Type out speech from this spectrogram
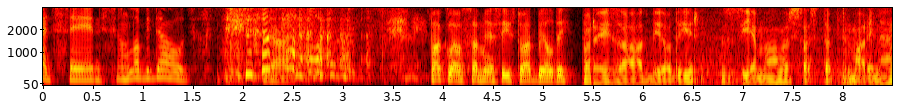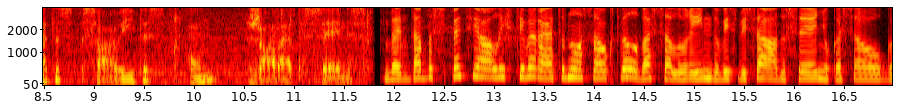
ēd sēnes un labi daudz. Paklausāmies īsto atbildi. Pareizā atbilde ir: ziemā var sastapt marinētas, sālītas un žāvētas sēnes. Bet dabas speciālisti varētu nosaukt vēl veselu rindu vis visādu sēņu, kas aug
